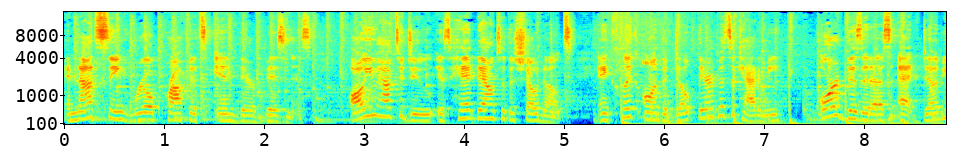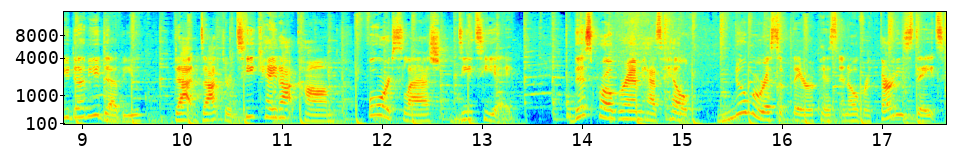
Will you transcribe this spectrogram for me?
and not seeing real profits in their business. All you have to do is head down to the show notes and click on the Dope Therapist Academy or visit us at www www.drtk.com forward slash DTA. This program has helped numerous of therapists in over 30 states,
